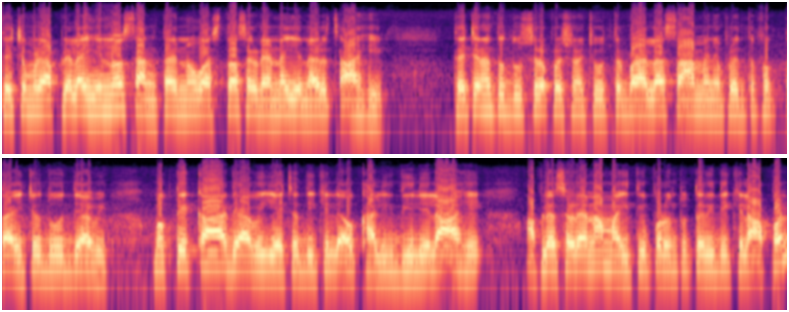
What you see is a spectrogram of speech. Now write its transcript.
त्याच्यामुळे आपल्याला हे न सांगता न वाचता सगळ्यांना येणारच आहे. त्याच्यानंतर दुसऱ्या प्रश्नाचे उत्तर बाळाला सहा महिन्यापर्यंत फक्त आईचे दूध द्यावे. मग ते का द्यावे याचं देखील खाली दिलेलं आहे. आपल्या सगळ्यांना माहिती परंतु तरी देखील आपण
